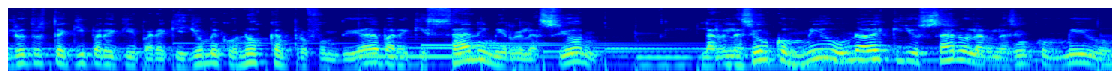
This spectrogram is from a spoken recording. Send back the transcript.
El otro está aquí para qué? Para que yo me conozca en profundidad, para que sane mi relación. La relación conmigo, una vez que yo sano la relación conmigo,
